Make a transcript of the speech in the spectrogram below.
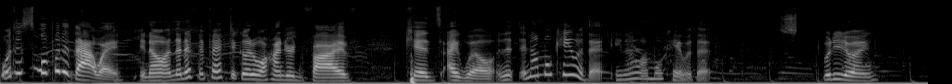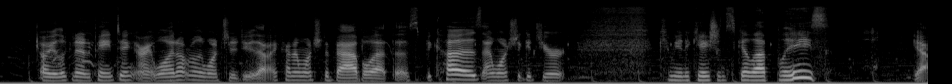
We'll just, we'll put it that way, you know? And then if, if I have to go to 105 kids, I will. And, it, and I'm okay with it, you know? I'm okay with it. What are you doing? Oh, you're looking at a painting? Alright, well, I don't really want you to do that. I kind of want you to babble at this because I want you to get your communication skill up, please. Yeah.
